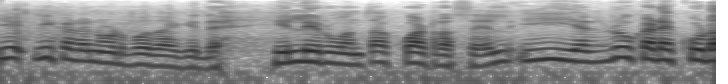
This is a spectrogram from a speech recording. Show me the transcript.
ಈ ಈ ಕಡೆ ನೋಡ್ಬೋದಾಗಿದೆ. ಇಲ್ಲಿರುವಂಥ ಕ್ವಾರ್ಟರ್ಸ್. ಎಲ್ಲಿ ಈ ಎರಡೂ ಕಡೆ ಕೂಡ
